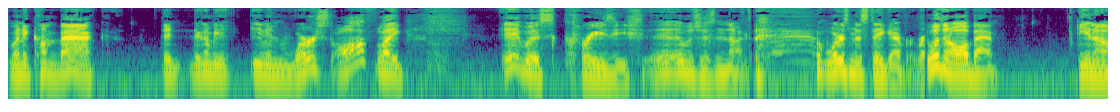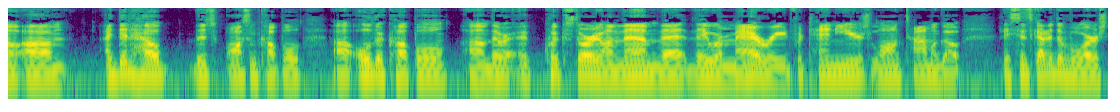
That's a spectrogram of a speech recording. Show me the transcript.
when they come back, they, they're gonna be even worse off. Like it was crazy. It, was just nuts. Worst mistake ever. Right? It wasn't all bad. You know, um, I did help this awesome couple, uh, older couple. Um, there were a quick story on them that they were married for 10 years, long time ago. They since got a divorce.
